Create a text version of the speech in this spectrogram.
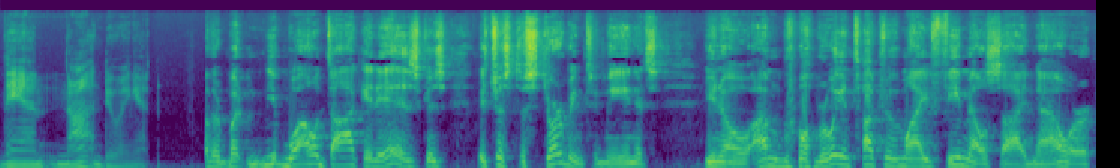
than not doing it. But while doc, it is because it's just disturbing to me, and it's you know I'm really in touch with my female side now, or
